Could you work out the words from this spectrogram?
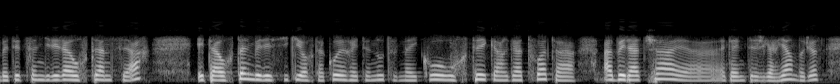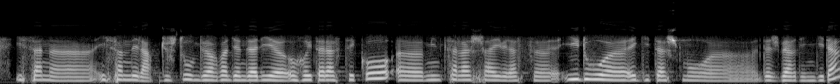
betetzen direla urtean zehar, eta urtean bereziki hortako erraiten dut nahiko urte kargatua eta aberatsa uh, eta interesgarrian dorioz izan, uh, izan dela. Justu behar bat jendeari horretarazteko, uh, mintzala sai beraz uh, iru uh, egitasmo uh, desberdin dira,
